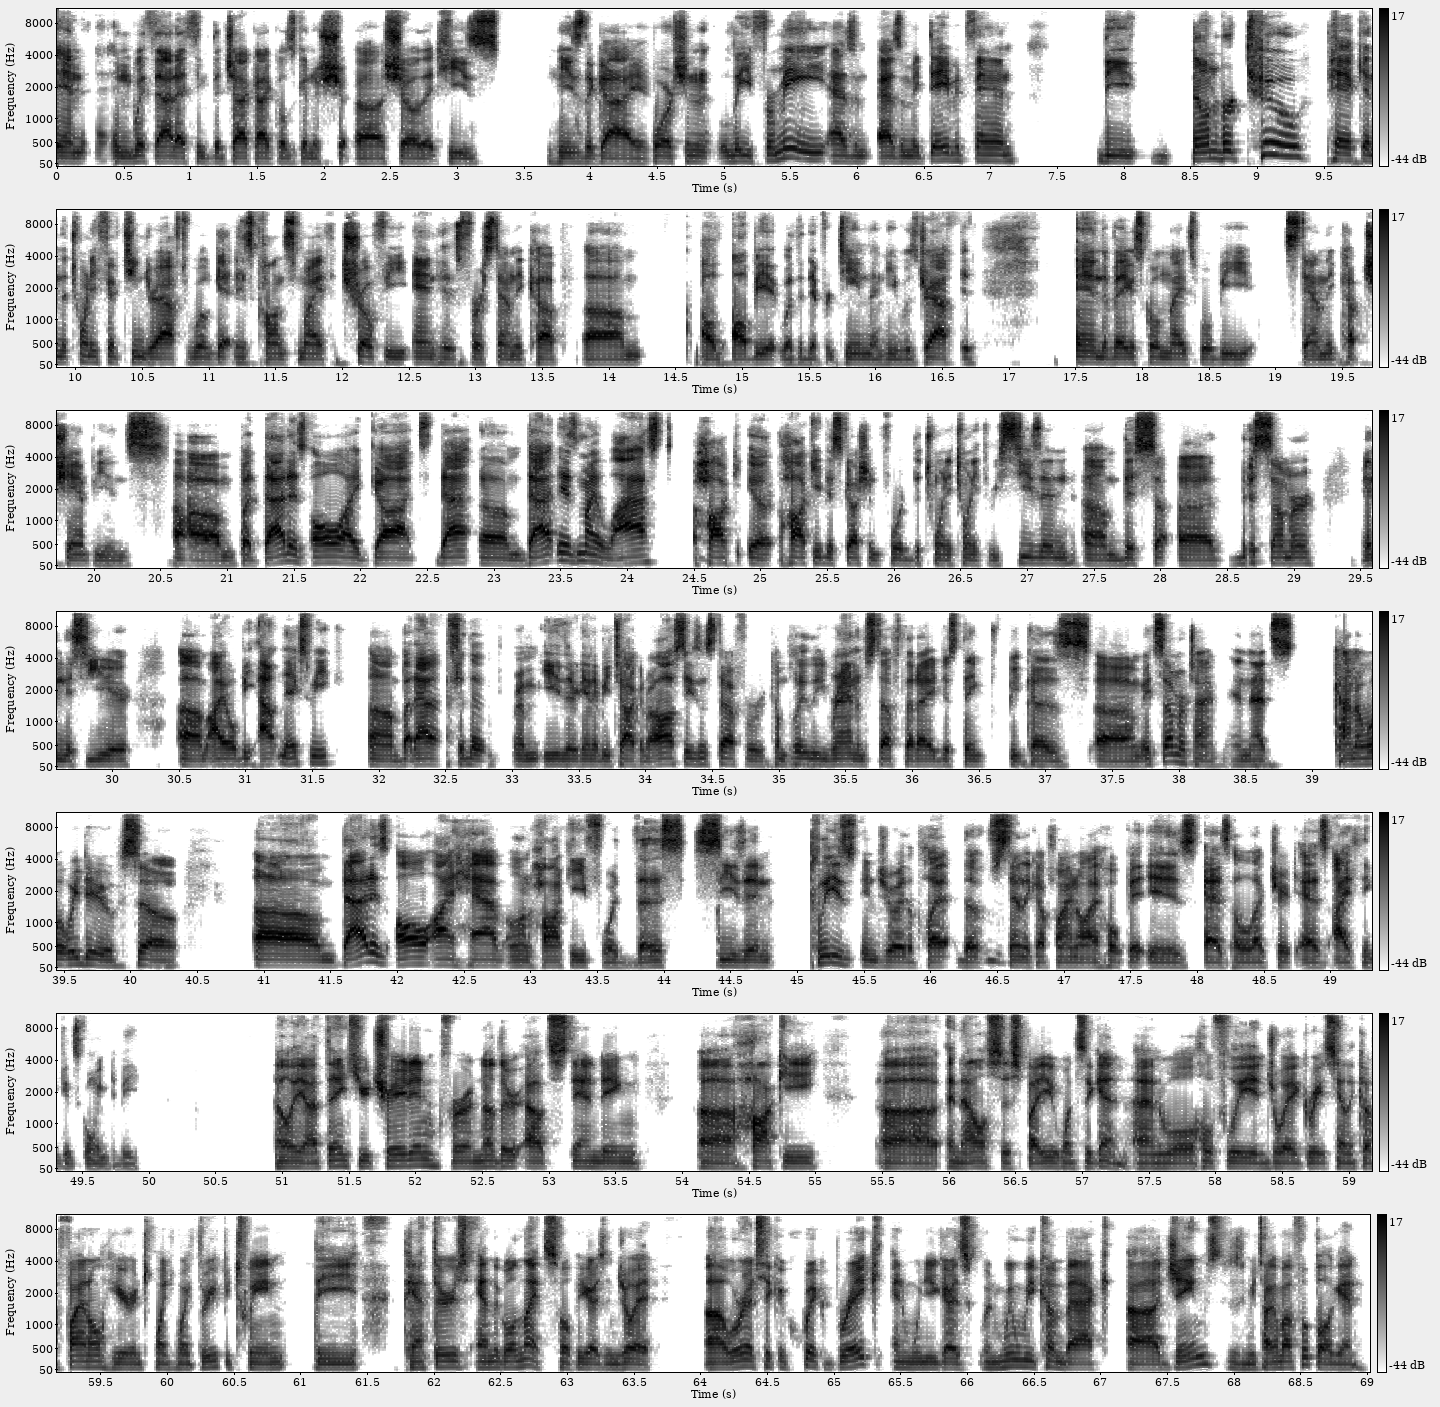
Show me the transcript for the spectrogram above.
and and with that, I think that Jack Eichel is going to sh- uh, show that he's he's the guy. Fortunately for me, as an as a McDavid fan, the number two pick in the 2015 draft will get his Conn Smythe trophy and his first Stanley Cup, um, albeit with a different team than he was drafted. And the Vegas Golden Knights will be Stanley Cup champions. Um, but that is all I got. That um, that is my last hockey uh, hockey discussion for the 2023 season. Um, this uh, this summer and this year, um, I will be out next week. Um, but after that, I'm either going to be talking about off season stuff or completely random stuff that I just think because um, it's summertime and that's kind of what we do. So that is all I have on hockey for this season please enjoy the play the mm-hmm. Stanley Cup final. I hope it is as electric as I think it's going to be. Hell yeah. Thank you, Tradon, for another outstanding uh, hockey uh, analysis by you once again. And we'll hopefully enjoy a great Stanley Cup final here in 2023 between the Panthers and the Golden Knights. Hope you guys enjoy it. Uh, we're going to take a quick break. And when you guys, when, when we come back, uh, James is going to be talking about football again.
